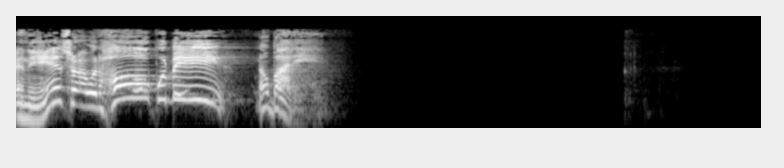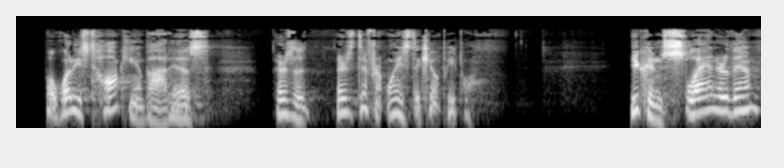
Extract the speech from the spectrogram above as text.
And the answer I would hope would be nobody. But what he's talking about is there's a there's different ways to kill people. You can slander them.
